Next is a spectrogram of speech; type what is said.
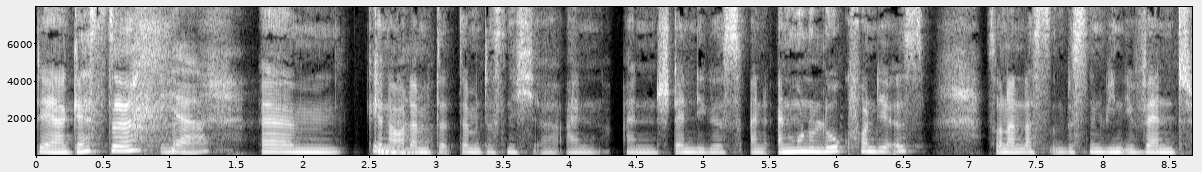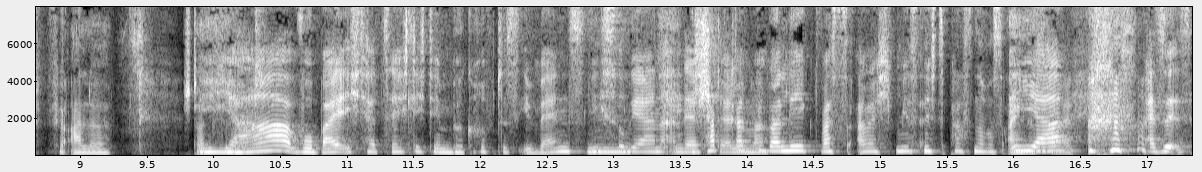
der Gäste. Ja. ähm, genau. genau, damit, damit das nicht äh, ein, ein ständiges, ein, ein Monolog von dir ist, sondern das ein bisschen wie ein Event für alle stattfindet. Ja, wobei ich tatsächlich den Begriff des Events nicht so mhm. gerne an der ich Stelle. Ich habe gerade überlegt, was, aber ich, mir ist nichts Passenderes eingefallen. Ja, also es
